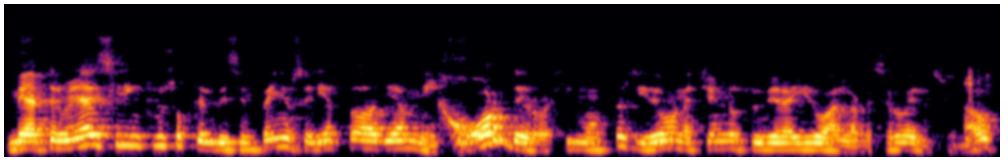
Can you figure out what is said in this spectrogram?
Me atrevería a decir incluso que el desempeño sería todavía mejor de Raheem Monster si Devon Chain no se hubiera ido a la reserva de lesionados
